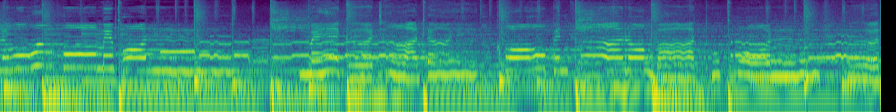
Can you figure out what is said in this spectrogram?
หลวงภูมิพล แม้เกิดชาใด ขอเป็นข้ารองบาททุกคนเกิด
